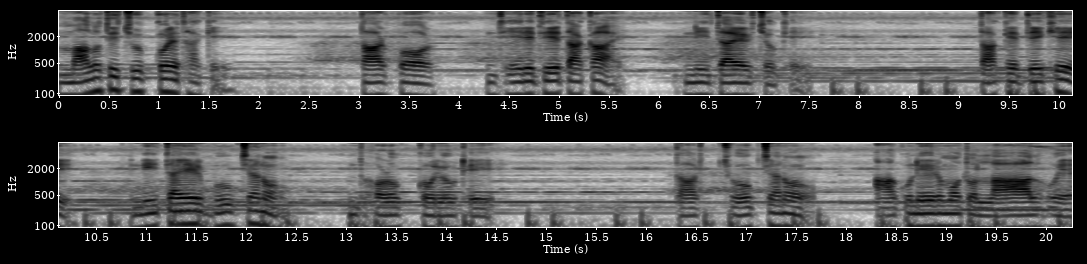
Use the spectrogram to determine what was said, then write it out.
মালতী চুপ করে থাকে। তারপর ধীরে ধীরে তাকায় নিতাইয়ের চোখে। তাকে দেখে নিতাইয়ের বুক যেন ধড়ক করে ওঠে। তার চোখ যেন আগুনের মতো লাল হয়ে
